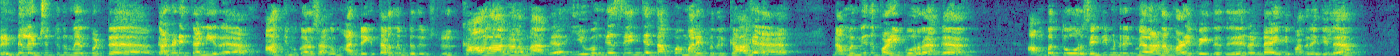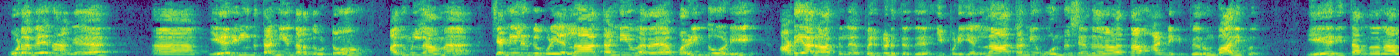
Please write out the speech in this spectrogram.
ரெண்டு லட்சத்துக்கும் மேற்பட்ட கனடி தண்ணீரை அதிமுக அரசாங்கம் அன்றைக்கு திறந்து விட்டதுன்னு சொல்லி காலாகாலமாக இவங்க செஞ்ச தப்பை மறைப்பதற்காக நம்ம மீது பழி போடுறாங்க. ஐம்பத்தோரு சென்டிமீட்டருக்கு மேலான மழை பெய்தது ரெண்டாயிரத்தி பதினஞ்சுல. கூடவே நாங்க ஏரியிலிருந்து தண்ணியும் திறந்து விட்டோம். அதுவும் இல்லாம சென்னையில் இருக்கக்கூடிய எல்லா தண்ணியும் வர வழிந்தோடி அடையார் ஆத்துல பெருக்கெடுத்தது. இப்படி எல்லா தண்ணியும் ஒன்று சேர்ந்ததுனால தான் அன்னைக்கு பெரும் பாதிப்பு. ஏரி திறந்ததுனால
